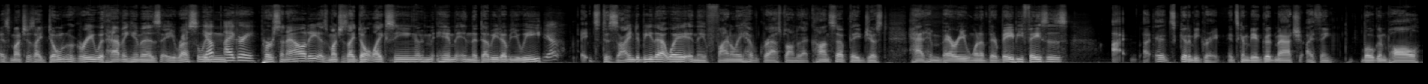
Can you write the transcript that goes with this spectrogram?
as much as I don't agree with having him as a wrestling Yep, I agree. personality, as much as I don't like seeing him- him in the WWE, Yep. it's designed to be that way, and they finally have grasped onto that concept. They just had him bury one of their baby faces. I, I, it's going to be great. It's going to be a good match. I think Logan Paul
